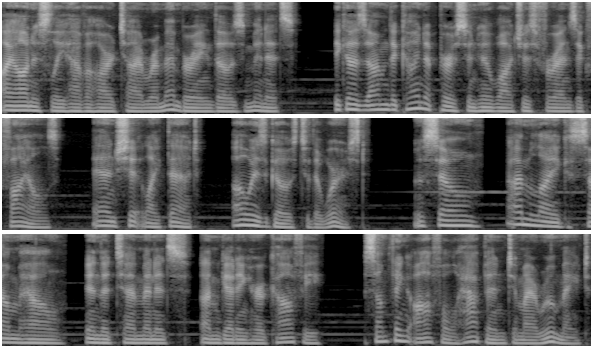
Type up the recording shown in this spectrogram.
I honestly have a hard time remembering those minutes because I'm the kind of person who watches forensic files, and shit like that always goes to the worst. So I'm like, somehow, in the 10 minutes I'm getting her coffee, something awful happened to my roommate.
